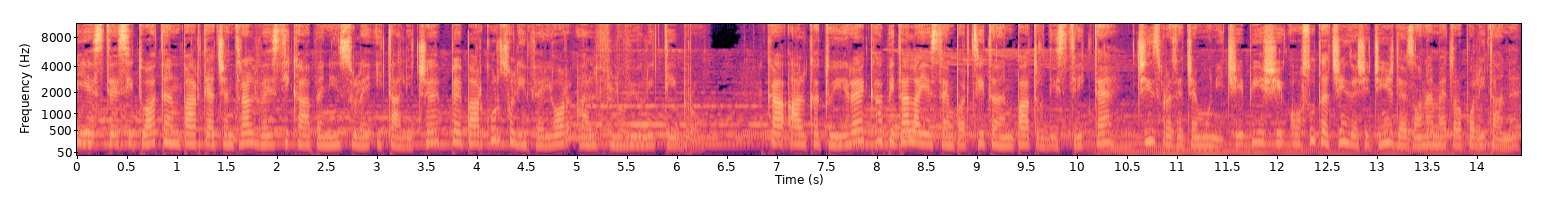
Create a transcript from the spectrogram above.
Este situată în partea central-vestică a peninsulei italice, pe parcursul inferior al fluviului Tibru. Ca alcătuire, capitala este împărțită în patru districte, 15 municipii și 155 de zone metropolitane.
